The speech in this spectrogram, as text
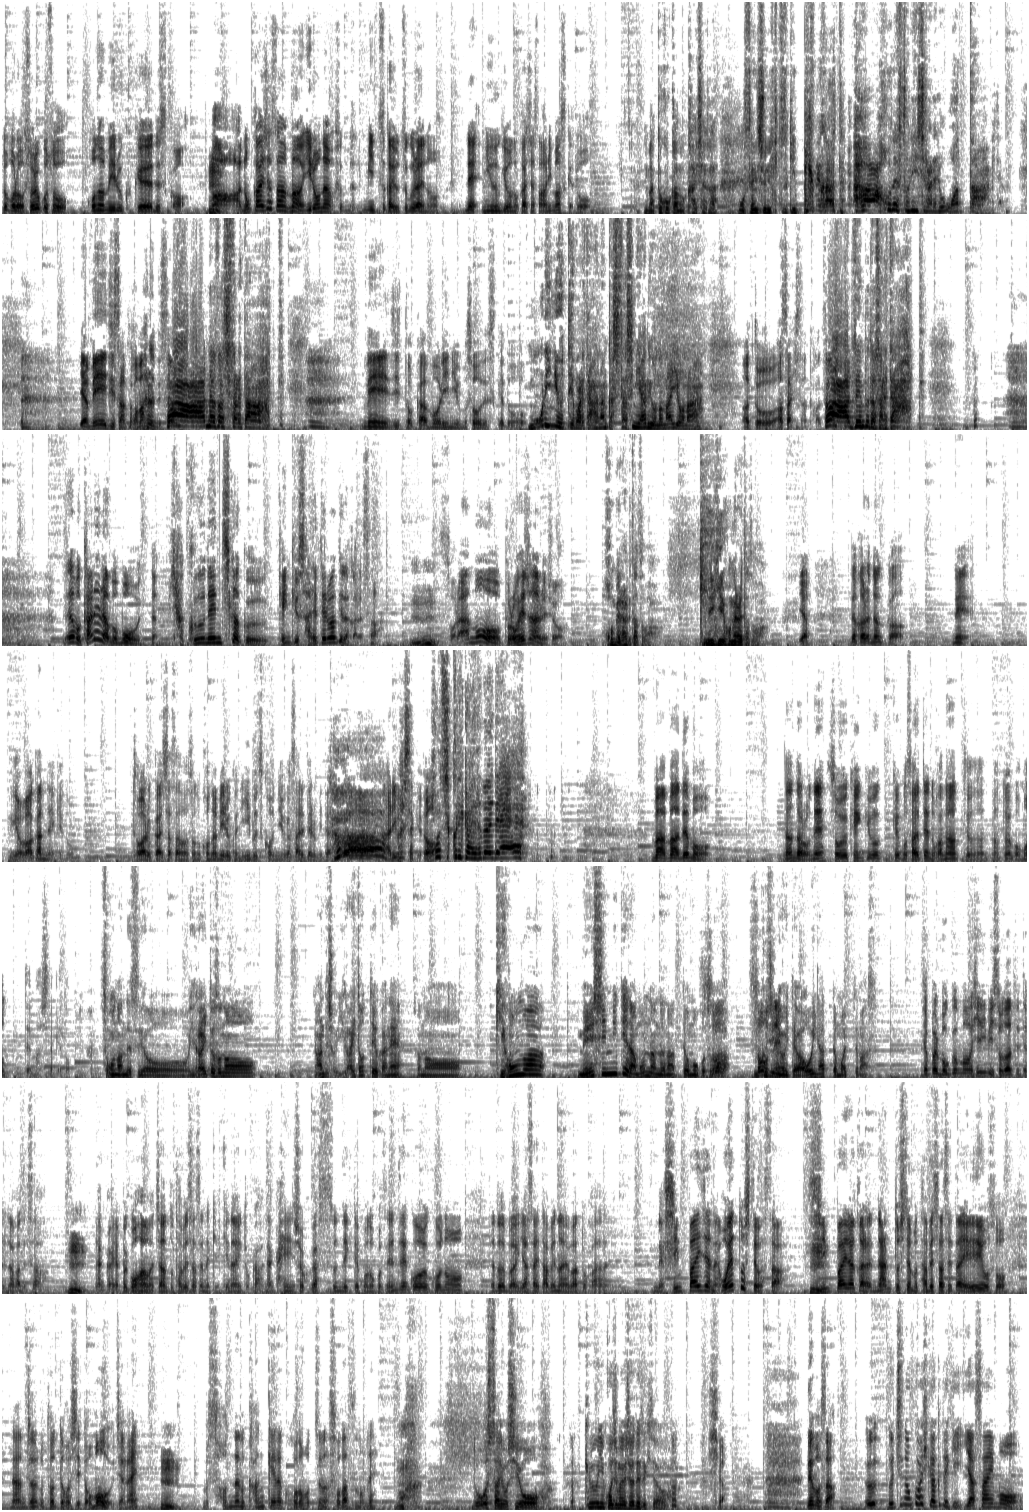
だから、それこそ、粉ミルク系ですか。まあ、あの会社さん、まあ、いろんな、ふ3つか4つぐらいの、ね、乳業の会社さんありますけど、今どこかの会社が、もう先週に引き続きビクビクって、はあ、ホネストにいじられる終わったみたいいや、明治さんとかもあるんですよ。な。ああ、名指しされたって。明治とか森乳もそうですけど、森乳って言われた。なんか親しみあるようなないような。あと、朝日さんとかですああ、全部出されたって。でも彼らももう、な100年近く研究されてるわけだからさ、うん。そりゃもう、プロフェッショナルでしょ。褒められたぞ。ギリギリ褒められたぞ。いや、だからなんか、ねえ、いや、わかんないけど、とある会社さんはその粉ミルクに異物混入がされてるみたいな、あありましたけど、ほじくり返さないで まあまあでも、なんだろうね、そういう研究は結構されてんのかなっていうのは、なんとなく思ってましたけど。そうなんですよ。意外とその、なんでしょう、意外とっていうかね、その、基本は迷信みてえなもんなんだなって思うことが、そう育児におね。いては多いなって思ってます。やっぱり僕も日々育ててる中でさ、うん。なんかやっぱりご飯はちゃんと食べさせなきゃいけないとか、なんか変色が進んできて、この子全然こう、この、例えば野菜食べないわとか、ね、心配じゃない。親としてはさ、うん心配だから何としても食べさせたい栄養素をなんとなく取ってほしいと思うじゃない？うん。もうそんなの関係なく子供っていうのは育つのね。どうしたよしお。急に小島よしお出てきたよ。いや。でもさ、う、うちの子は比較的野菜も、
